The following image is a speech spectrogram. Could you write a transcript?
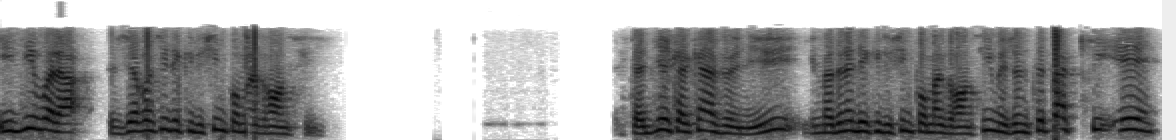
Il dit, voilà, j'ai reçu des kiddushin pour ma grande fille. C'est-à-dire, quelqu'un est venu, il m'a donné des kiddushin pour ma grande fille, mais je ne sais pas qui est,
